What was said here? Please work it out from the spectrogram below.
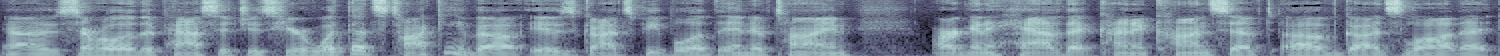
uh, several other passages here. What that's talking about is God's people at the end of time are going to have that kind of concept of God's law that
